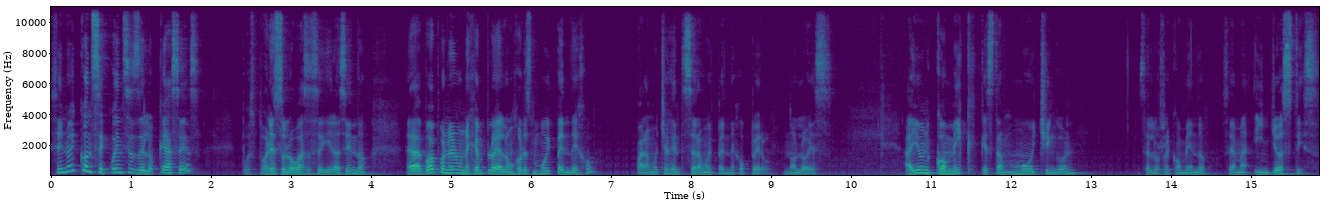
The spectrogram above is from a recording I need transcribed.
Si no hay consecuencias de lo que haces, pues por eso lo vas a seguir haciendo. Ah, voy a poner un ejemplo y a lo mejor es muy pendejo. Para mucha gente será muy pendejo, pero no lo es. Hay un cómic que está muy chingón. Se los recomiendo. Se llama Injustice.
